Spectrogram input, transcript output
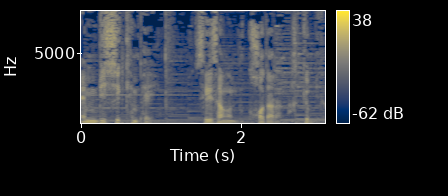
MBC 캠페인 세상은 커다란 학교입니다.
